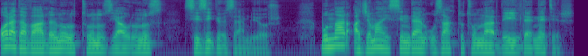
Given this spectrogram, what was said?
orada varlığını unuttuğunuz yavrunuz sizi gözlemliyor. Bunlar acıma hissinden uzak tutumlar değil de nedir?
